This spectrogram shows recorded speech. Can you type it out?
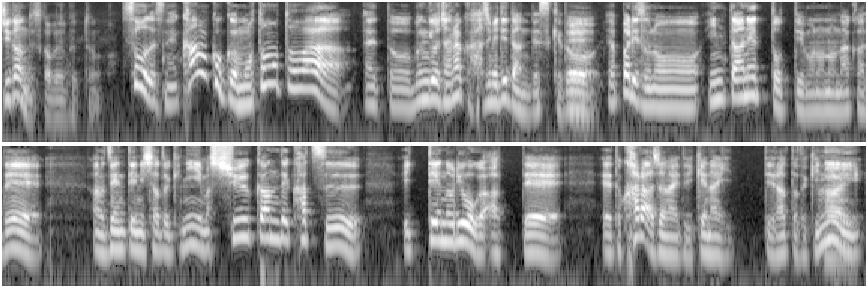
違うんですか、ウェブっていうのは。そうですね。韓国はもともとは、えっと、分業じゃなく始めてたんですけど、ええやっぱりその、インターネットっていうものの中で、あの前提にしたときに、まあ、習慣でかつ、一定の量があって、えっと、カラーじゃないといけないってなったときに、はい。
